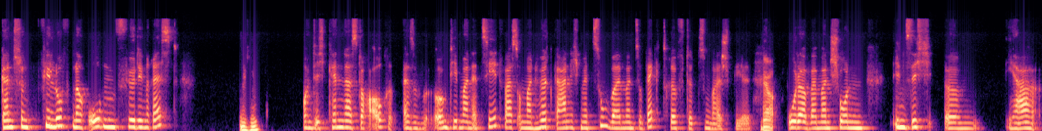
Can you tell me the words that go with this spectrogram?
ganz schön viel Luft nach oben für den Rest. Mhm. Und ich kenne das doch auch, also irgendjemand erzählt was und man hört gar nicht mehr zu, weil man so wegdriftet zum Beispiel. Ja. Oder weil man schon in sich, ähm, ja,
